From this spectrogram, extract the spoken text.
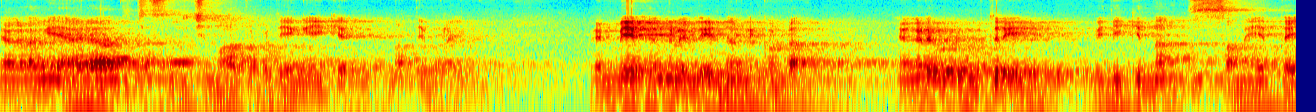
ഞങ്ങളങ്ങേ ആരാധിച്ച് സ്തുതിച്ച് മാത്രപ്രതി അങ്ങേക്ക് നന്ദി പറയുന്നു. വെൺമേഘങ്ങളിൽ എഴുന്നള്ളിക്കൊണ്ട് ഞങ്ങളുടെ ഓരോരുത്തരെയും വിധിക്കുന്ന സമയത്തെ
